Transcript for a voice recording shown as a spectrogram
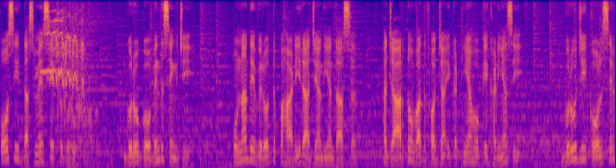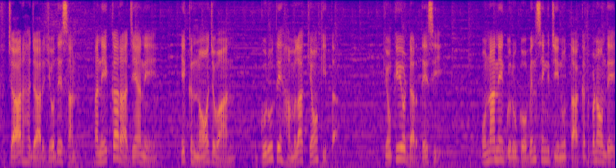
ਉਹ ਸੀ ਦਸਵੇਂ ਸਿੱਖ ਗੁਰੂ ਗੁਰੂ ਗੋਬਿੰਦ ਸਿੰਘ ਜੀ। ਉਹਨਾਂ ਦੇ ਵਿਰੁੱਧ ਪਹਾੜੀ ਰਾਜਿਆਂ ਦੀਆਂ 10 ਹਜ਼ਾਰ ਤੋਂ ਵੱਧ ਫੌਜਾਂ ਇਕੱਠੀਆਂ ਹੋ ਕੇ ਖੜੀਆਂ ਸੀ। ਗੁਰੂ ਜੀ ਕੋਲ ਸਿਰਫ 4000 ਯੋਧੇ ਸਨ। ਅਨੇਕਾਂ ਰਾਜਿਆਂ ਨੇ ਇੱਕ ਨੌਜਵਾਨ ਗੁਰੂ ਤੇ ਹਮਲਾ ਕਿਉਂ ਕੀਤਾ? ਕਿਉਂਕਿ ਉਹ ਡਰਦੇ ਸੀ। ਉਹਨਾਂ ਨੇ ਗੁਰੂ ਗੋਬਿੰਦ ਸਿੰਘ ਜੀ ਨੂੰ ਤਾਕਤ ਬਣਾਉਂਦੇ,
